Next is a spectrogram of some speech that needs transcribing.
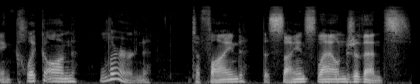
and click on Learn to find the Science Lounge events.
